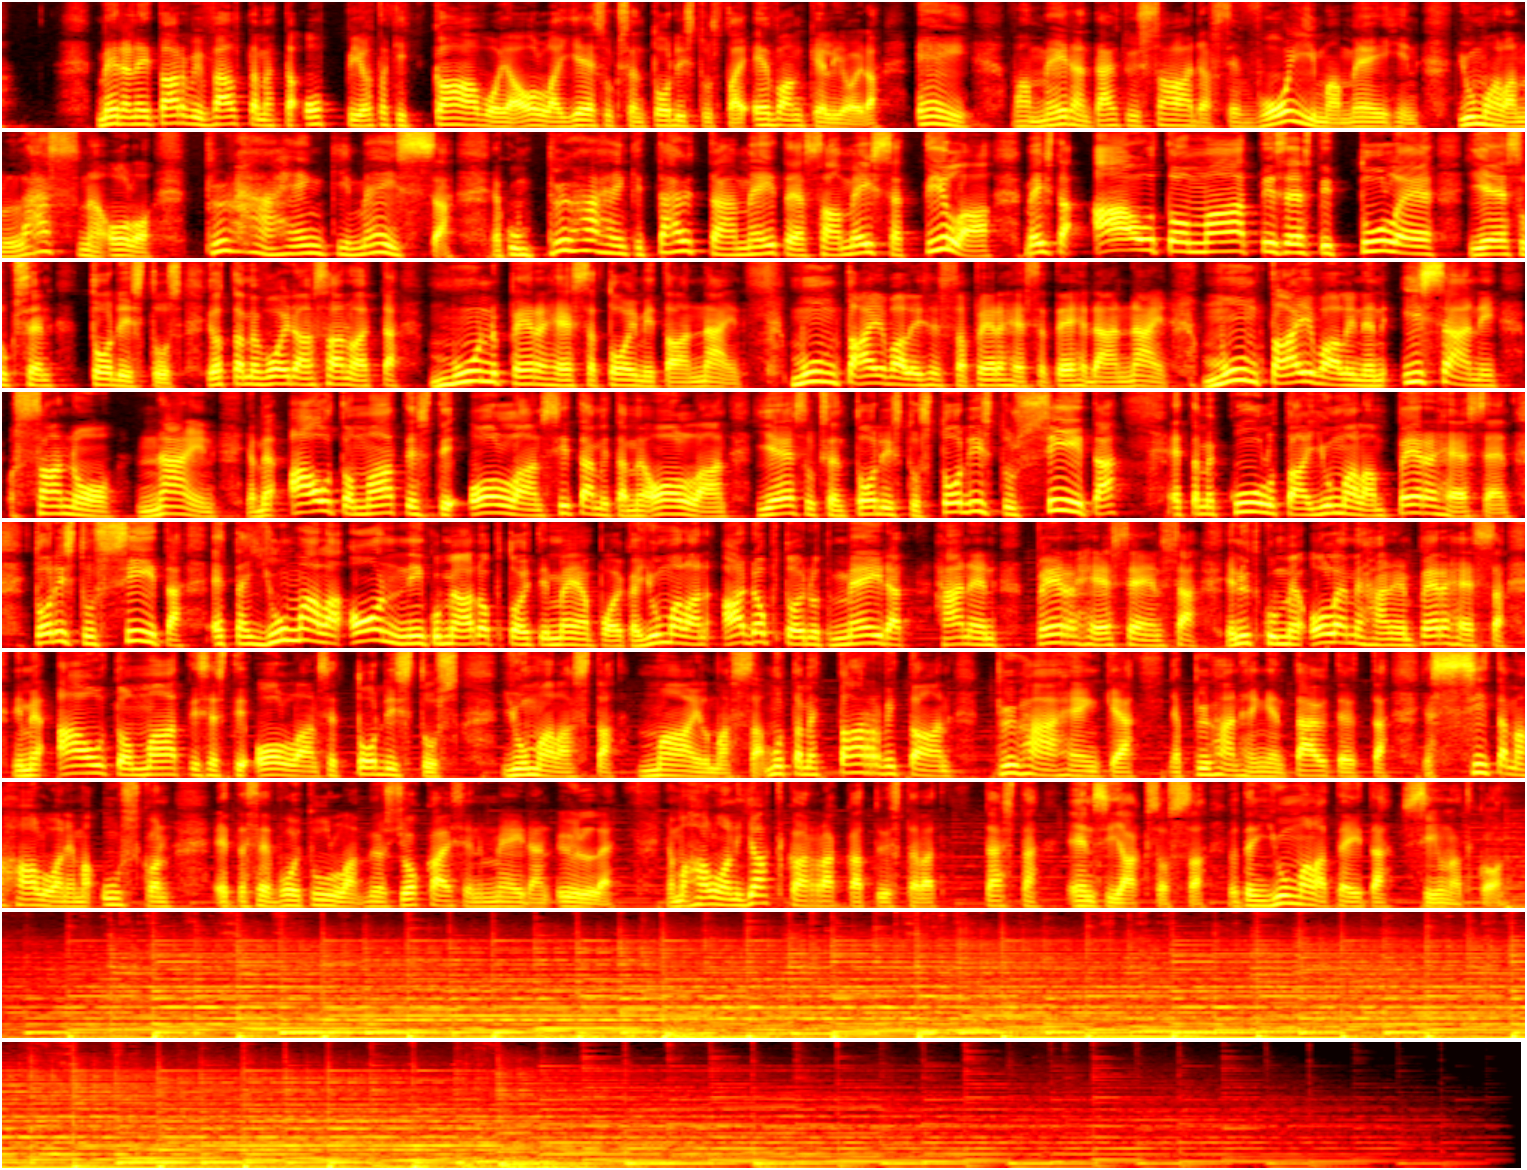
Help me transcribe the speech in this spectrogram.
meidän ei tarvi välttämättä oppia jotakin kaavoja olla Jeesuksen todistus tai evankelioida. Ei, vaan meidän täytyy saada se voima meihin, Jumalan läsnäolo, pyhä henki meissä. Ja kun pyhä henki täyttää meitä ja saa meissä tilaa, meistä automaattisesti tulee Jeesuksen todistus, jotta me voidaan sanoa, että mun perheessä toimitaan näin. Mun taivallisessa perheessä tehdään näin. Mun taivaallinen isäni sanoo näin. Ja me automaattisesti ollaan sitä, mitä me ollaan, Jeesuksen todistus. Todistus siitä, että me kuulutaan Jumalan perheeseen. Todistus siitä, että Jumala on, niin kuin me adoptoitiin meidän poika, Jumala on adoptoinut meidät hänen perheeseensä. Ja nyt kun me olemme hänen perheessä, niin me automaattisesti ollaan se todistus Jumalasta maailmassa. Mutta me tarvitaan pyhää henkeä ja pyhän hengen täyteyttä. Ja sitä mä haluan ja mä uskon, että se voi tulla myös jokaisen meidän ylle. Ja mä haluan jatkaa, rakkaat ystävät, tästä ensi jaksossa, joten Jumala teitä siunatkoon.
